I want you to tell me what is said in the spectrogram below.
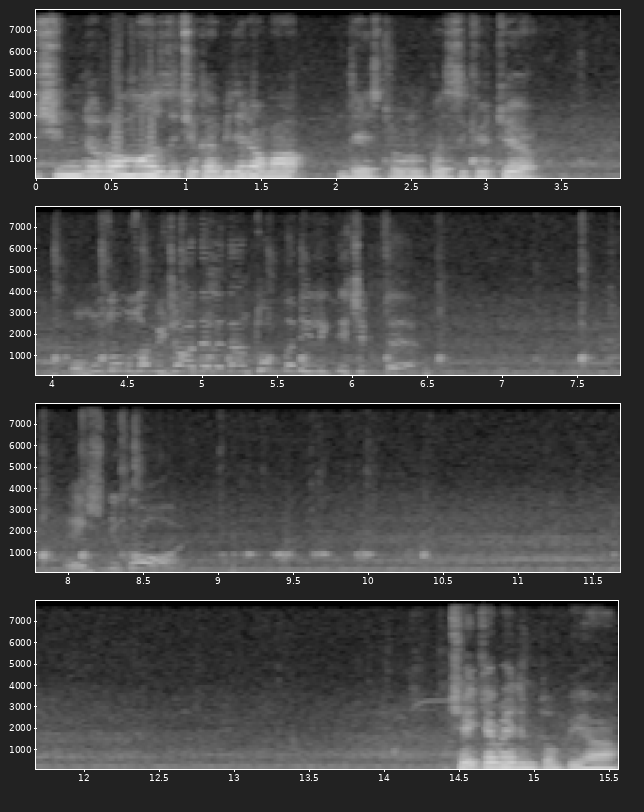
Şimdi Roma hızlı çıkabilir ama Destro'nun pası kötü. Omuz omuza mücadeleden topla birlikte çıktı. Ashley Çekemedim topu ya.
